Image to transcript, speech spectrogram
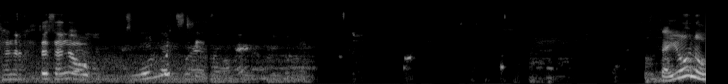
Сонирхолтой сонио өөрмөцсөн. За юу нөө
